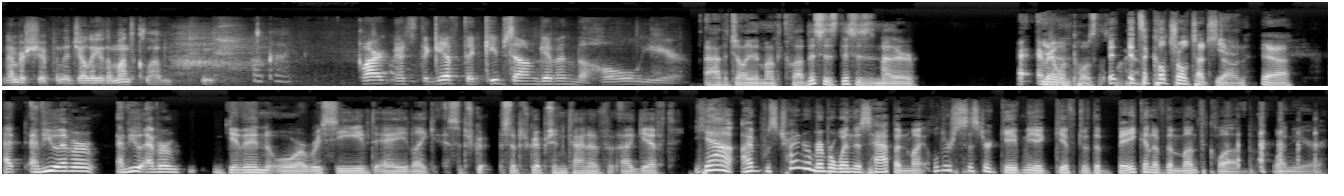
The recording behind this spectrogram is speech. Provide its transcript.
membership in the Jelly of the Month Club. Oh, God. Clark, that's the gift that keeps on giving the whole year. Ah, the Jelly of the Month Club. This is this is another. Everyone Yeah. pulls this. It- it's a cultural touchstone. Yeah. Ha- Have you ever have you ever given or received a like subscri- subscription kind of uh, gift? Yeah, I was trying to remember when this happened. My older sister gave me a gift of the Bacon of the Month Club one year,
